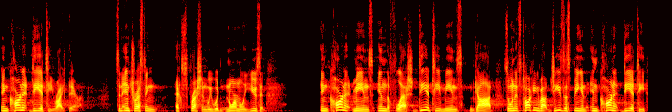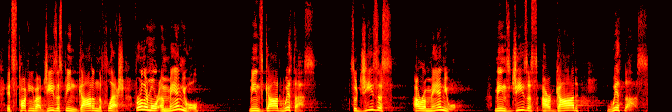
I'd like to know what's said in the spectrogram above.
Incarnate deity right there. It's an interesting expression. We wouldn't normally use it. Incarnate means in the flesh, deity means God. So when it's talking about Jesus being an incarnate deity, it's talking about Jesus being God in the flesh. Furthermore, Emmanuel means God with us. So Jesus, our Emmanuel, means Jesus, our God with us.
